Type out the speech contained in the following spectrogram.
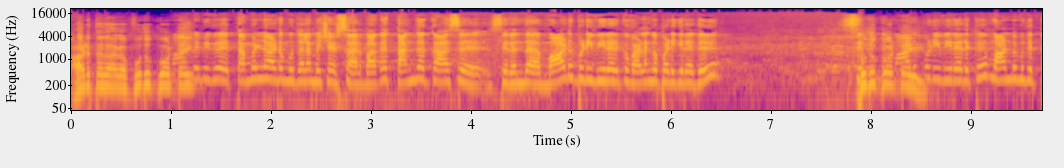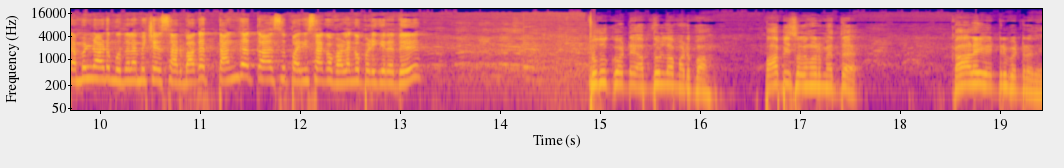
அடுத்ததாக புதுக்கோட்டை தமிழ்நாடு முதலமைச்சர் சார்பாக தங்க காசு சிறந்த மாடுபிடி வீரருக்கு வழங்கப்படுகிறது. புதுக்கோட்டை. மாடுபிடி வீரருக்கு மாண்புமிகு தமிழ்நாடு முதலமைச்சர் சார்பாக தங்க காசு பரிசாக வழங்கப்படுகிறது. புதுக்கோட்டை அப்துல்லா மடுப்பா. பாப்பி சொல்லுங்க ஒரு மெத்த. காலை வெற்றி பெற்றது.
